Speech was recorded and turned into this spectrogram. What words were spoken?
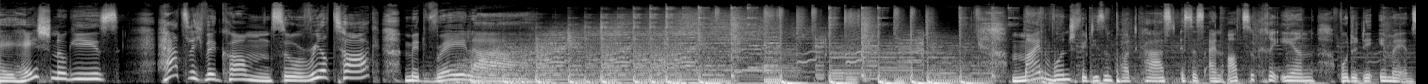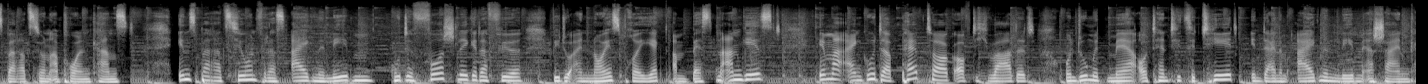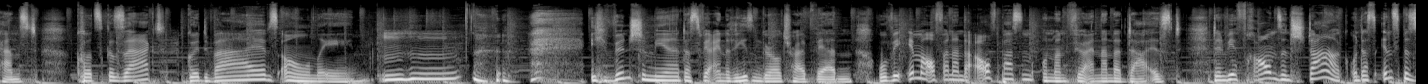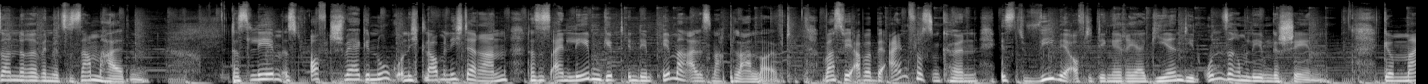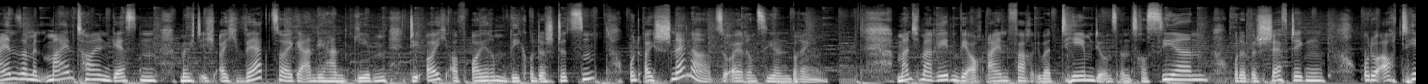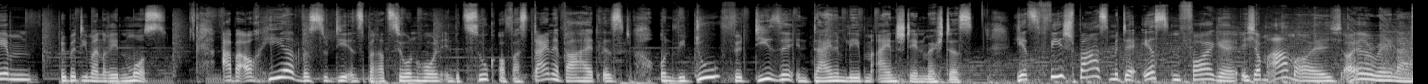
Hey, hey Schnuggis! Herzlich willkommen zu Real Talk mit Rayla. Mein Wunsch für diesen Podcast ist es, einen Ort zu kreieren, wo du dir immer Inspiration abholen kannst. Inspiration für das eigene Leben, gute Vorschläge dafür, wie du ein neues Projekt am besten angehst, immer ein guter Pep-Talk auf dich wartet und du mit mehr Authentizität in deinem eigenen Leben erscheinen kannst. Kurz gesagt, good vibes only. Mhm. Ich wünsche mir, dass wir ein Riesengirl-Tribe werden, wo wir immer aufeinander aufpassen und man füreinander da ist. Denn wir Frauen sind stark und das insbesondere, wenn wir zusammenhalten. Das Leben ist oft schwer genug und ich glaube nicht daran, dass es ein Leben gibt, in dem immer alles nach Plan läuft. Was wir aber beeinflussen können, ist, wie wir auf die Dinge reagieren, die in unserem Leben geschehen. Gemeinsam mit meinen tollen Gästen möchte ich euch Werkzeuge an die Hand geben, die euch auf eurem Weg unterstützen und euch schneller zu euren Zielen bringen. Manchmal reden wir auch einfach über Themen, die uns interessieren oder beschäftigen oder auch Themen, über die man reden muss. Aber auch hier wirst du dir Inspiration holen in Bezug auf was deine Wahrheit ist und wie du für diese in deinem Leben einstehen möchtest. Jetzt viel Spaß mit der ersten Folge. Ich umarme euch, eure Rayla.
